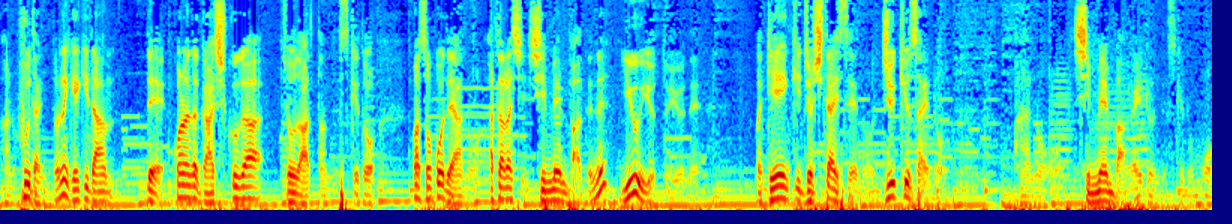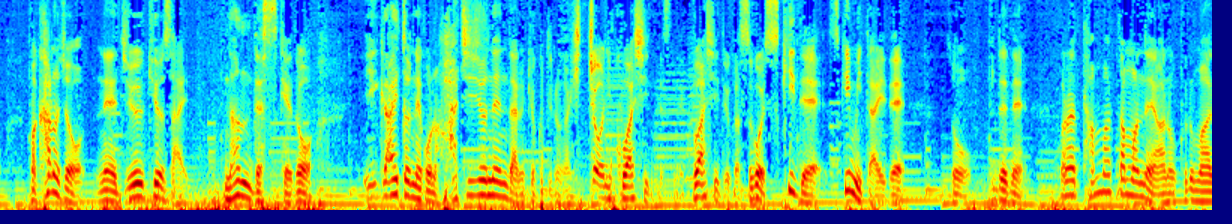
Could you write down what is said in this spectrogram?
あの、フーダニとね、劇団で、この間合宿がちょうどあったんですけど、まあ、そこであの、新しい新メンバーでね、ゆうゆうというね、まあ、現役女子大生の19歳の、あの、新メンバーがいるんですけども、まあ、彼女ね、19歳なんですけど、意外とね、この80年代の曲っていうのが非常に詳しいんですね。詳しいというか、すごい好きで、好きみたいで、そう。でね、これたまたまね、あの車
